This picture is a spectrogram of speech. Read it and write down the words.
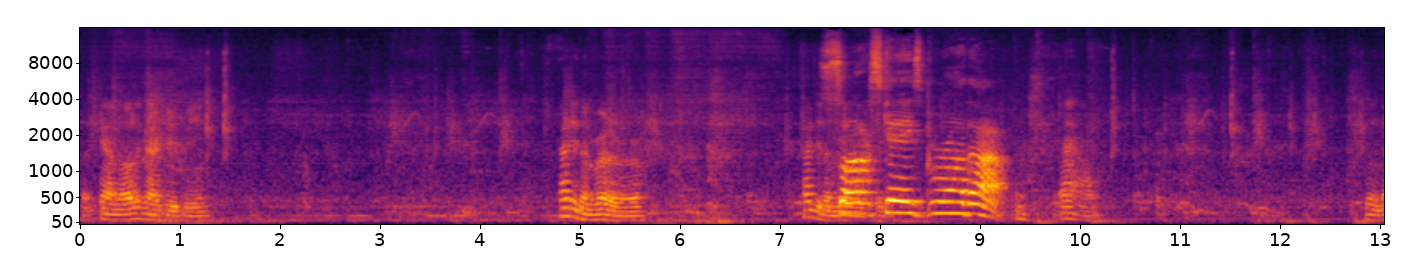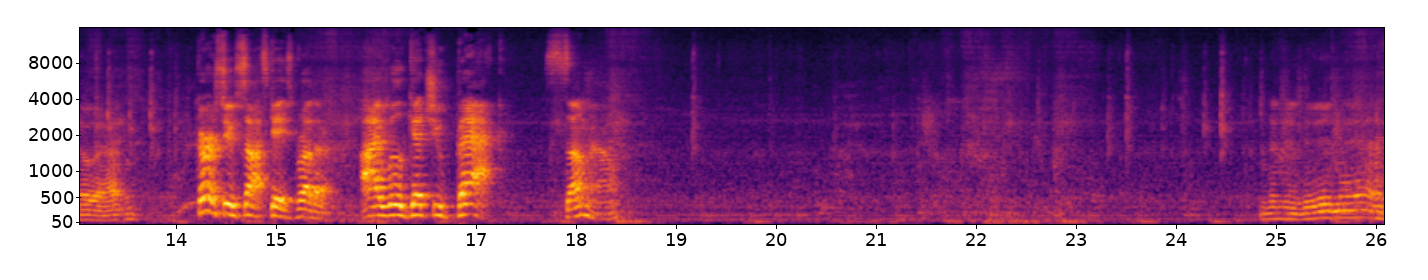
That's kinda, that's kinda creepy. How did the murderer? How did the murderer? Sasuke's brother. Ow. Didn't know that. Curse you, Sasuke's brother. I will get you back somehow. And then you did, man.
